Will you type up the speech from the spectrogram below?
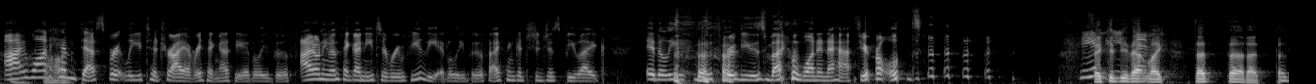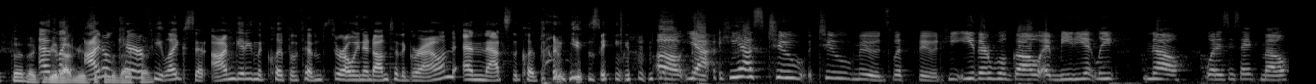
I want uh-huh. him desperately to try everything at the Italy booth. I don't even think I need to review the Italy booth. I think it should just be like Italy booth reviews by a one and a half year old. He It and could be that like that that that that that could be like that music I in the don't care if he likes it. I'm getting the clip of him throwing it onto the ground, and that's the clip I'm using. Oh yeah, he has two two moods with food. He either will go immediately. No, what does he say? Mo.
